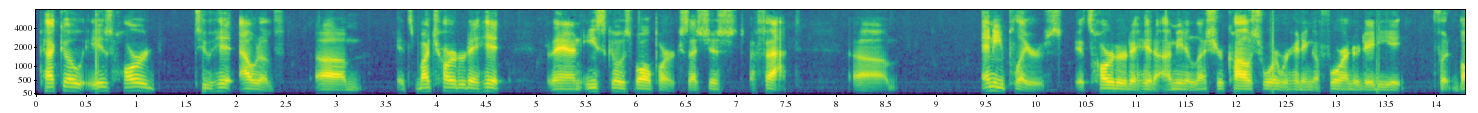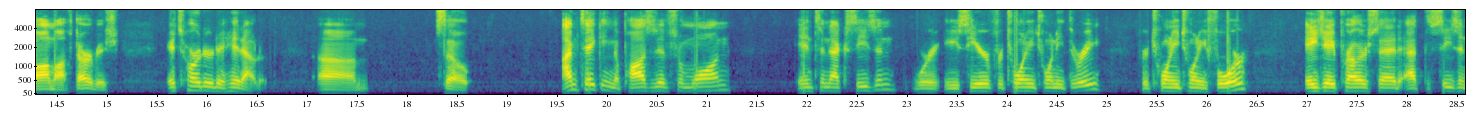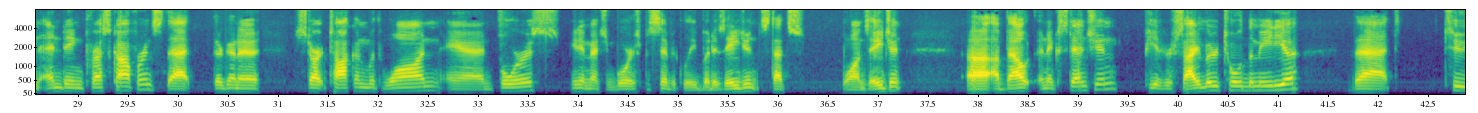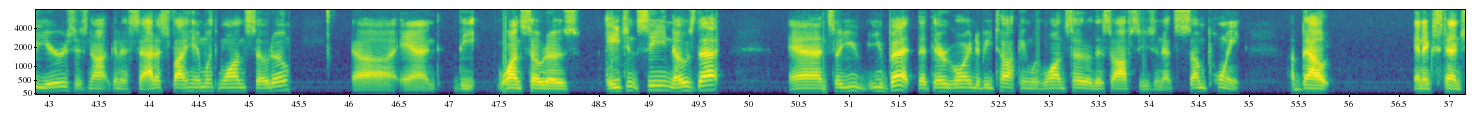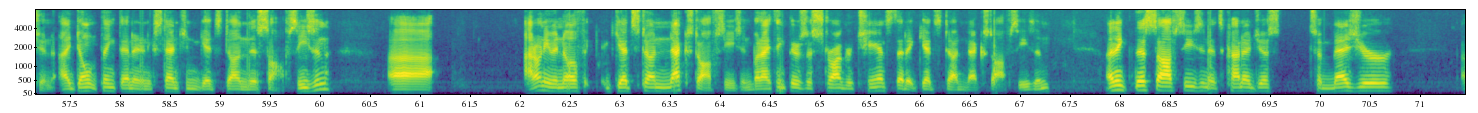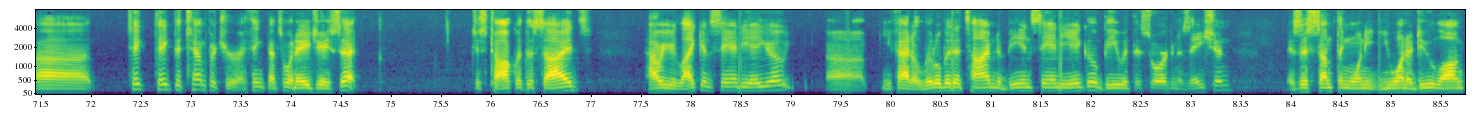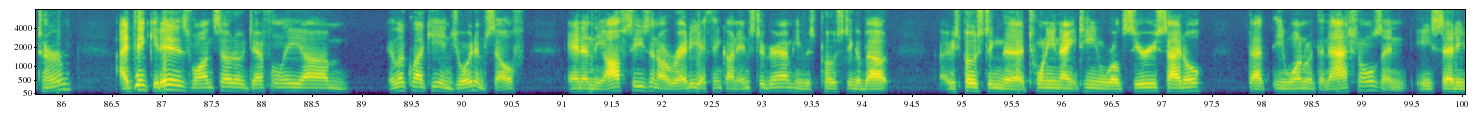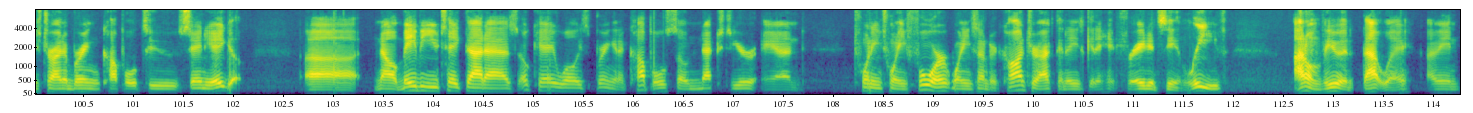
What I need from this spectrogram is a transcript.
Petco is hard to hit out of. Um, it's much harder to hit than East Coast ballparks. That's just a fact. Um, any players, it's harder to hit. I mean, unless you're Kyle Schwarber hitting a 488 foot bomb off Darvish, it's harder to hit out of. Um, so I'm taking the positives from Juan into next season, where he's here for 2023, for 2024. AJ Preller said at the season ending press conference that they're going to start talking with Juan and Boras. He didn't mention Boras specifically, but his agents, that's Juan's agent, uh, about an extension. Peter Seidler told the media that two years is not going to satisfy him with Juan Soto. Uh, and the Juan Soto's agency knows that. And so you, you bet that they're going to be talking with Juan Soto this offseason at some point about an extension. I don't think that an extension gets done this offseason. Uh, I don't even know if it gets done next offseason, but I think there's a stronger chance that it gets done next offseason. I think this offseason it's kind of just to measure, uh, take take the temperature. I think that's what AJ said. Just talk with the sides. How are you liking San Diego? Uh, you've had a little bit of time to be in San Diego, be with this organization. Is this something you want to do long term? I think it is. Juan Soto definitely. Um, it looked like he enjoyed himself, and in the off season already, I think on Instagram he was posting about. He was posting the 2019 World Series title that he won with the Nationals, and he said he's trying to bring a couple to San Diego. Uh, now, maybe you take that as okay, well, he's bringing a couple, so next year and 2024, when he's under contract and he's going to hit free agency and leave, I don't view it that way. I mean,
